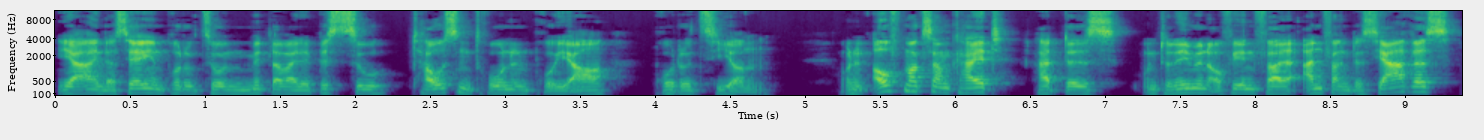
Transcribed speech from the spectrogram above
ja in der Serienproduktion mittlerweile bis zu 1000 Drohnen pro Jahr produzieren. Und in Aufmerksamkeit hat das Unternehmen auf jeden Fall Anfang des Jahres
